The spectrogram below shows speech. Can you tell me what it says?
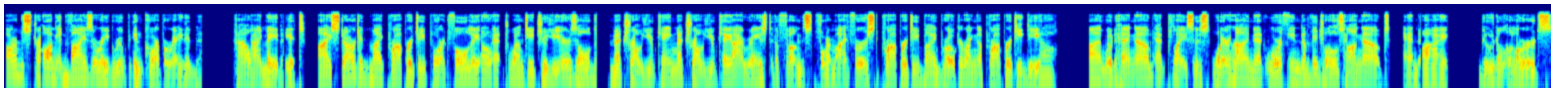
Armstrong Advisory Group Incorporated How I made it. I started my property portfolio at 22 years old. Metro UK Metro UK I raised the funds for my first property by brokering a property deal. I would hang out at places where high net worth individuals hung out, and I Google Alerts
